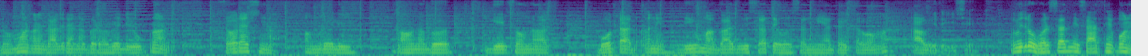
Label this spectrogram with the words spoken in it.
દમણ અને દાદરા નગર હવેલી ઉપરાંત સૌરાષ્ટ્રના અમરેલી, ભાવનગર, ગીર સોમનાથ, બોટાદ અને દીવમાં ગાજવીજ સાથે વરસાદની આગાહી કરવામાં આવી રહી છે. તો મિત્રો, વરસાદની સાથે પણ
